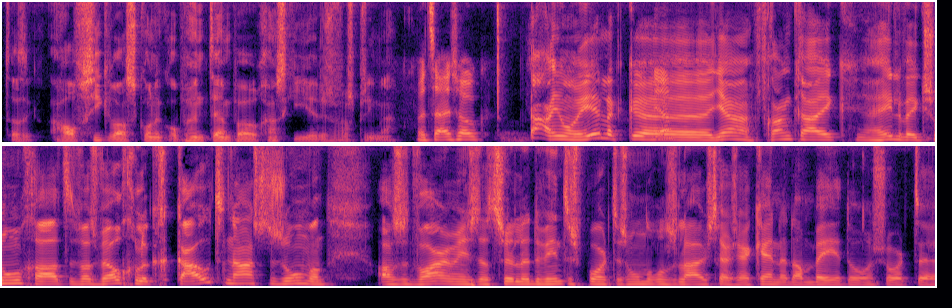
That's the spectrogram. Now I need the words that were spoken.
dat ik half ziek was, kon ik op hun tempo gaan skiën. Dus dat was prima. Wat zei ze ook? Ja, jongen, heerlijk. Eh, Ja? ja? Frankrijk, een hele week zon gehad. Het was wel gelukkig koud naast de zon. Want als het warm is, dat zullen de wintersporters onder onze luisteraars herkennen. Dan ben je door een soort, eh,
